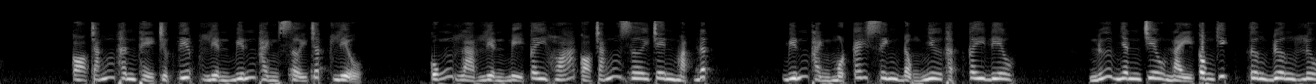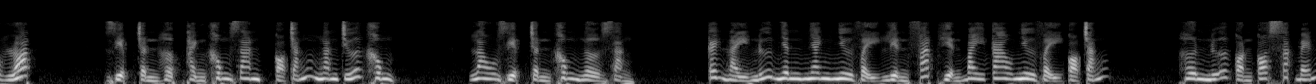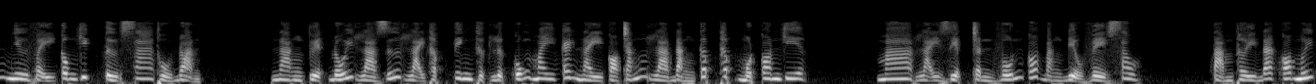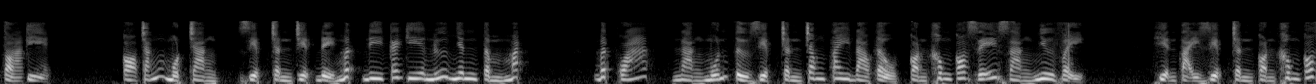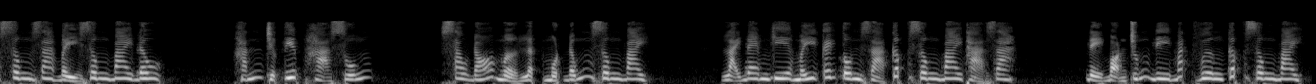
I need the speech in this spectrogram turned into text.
Cỏ trắng thân thể trực tiếp liền biến thành sợi chất liệu. Cũng là liền bị cây hóa cỏ trắng rơi trên mặt đất. Biến thành một cây sinh động như thật cây điêu. Nữ nhân chiêu này công kích tương đương lưu loát. Diệp Trần hợp thành không gian, cỏ trắng ngăn chứa không. Lau Diệp Trần không ngờ rằng. Cái này nữ nhân nhanh như vậy liền phát hiện bay cao như vậy cỏ trắng. Hơn nữa còn có sắc bén như vậy công kích từ xa thủ đoạn. Nàng tuyệt đối là giữ lại thập tinh thực lực cũng may cái này cỏ trắng là đẳng cấp thấp một con kia. Mà lại Diệp Trần vốn có bằng điểu về sau. Tạm thời đã có mới tòa kỳ. Cỏ trắng một chàng, Diệp Trần triệt để mất đi cái kia nữ nhân tầm mắt. Bất quá, nàng muốn từ Diệp Trần trong tay đào tẩu còn không có dễ dàng như vậy. Hiện tại Diệp Trần còn không có sông ra bầy sông bay đâu. Hắn trực tiếp hạ xuống. Sau đó mở lật một đống sông bay. Lại đem kia mấy cái tôn giả cấp sông bay thả ra. Để bọn chúng đi bắt vương cấp sông bay.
